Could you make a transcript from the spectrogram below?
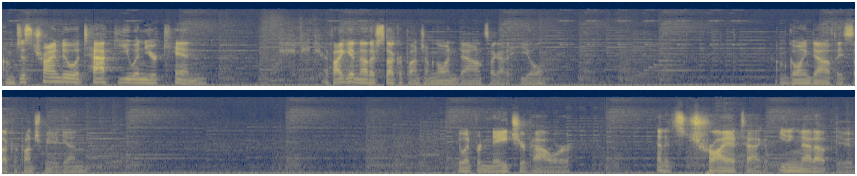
I'm just trying to attack you and your kin. If I get another sucker punch, I'm going down, so I gotta heal. I'm going down if they sucker punch me again. He went for nature power. And it's tri attack. I'm eating that up, dude.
